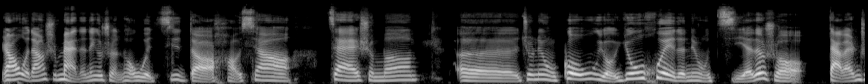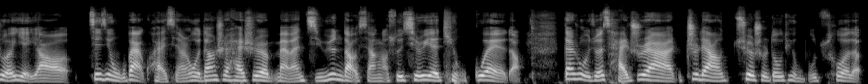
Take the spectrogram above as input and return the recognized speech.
然后我当时买的那个枕头，我记得好像在什么呃，就那种购物有优惠的那种节的时候。打完折也要接近五百块钱，我当时还是买完集运到香港，所以其实也挺贵的。但是我觉得材质啊、质量确实都挺不错的。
